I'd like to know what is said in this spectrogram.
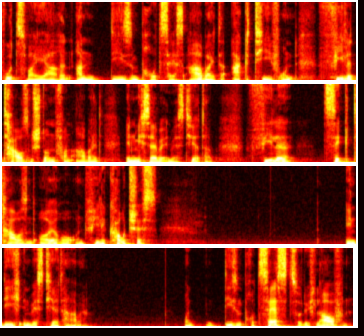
gut zwei Jahren an diesem Prozess arbeite, aktiv und viele tausend Stunden von Arbeit in mich selber investiert habe. Viele zigtausend Euro und viele Coaches, in die ich investiert habe. Und diesen Prozess zu durchlaufen,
